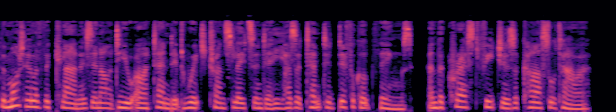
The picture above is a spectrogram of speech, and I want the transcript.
The motto of the clan is in Ardua Tendit which translates into He has attempted difficult things, and the crest features a castle tower.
